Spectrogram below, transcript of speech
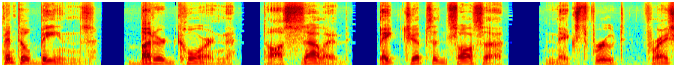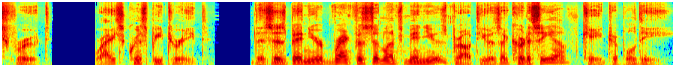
pinto beans, buttered corn, tossed salad, baked chips and salsa, mixed fruit, fresh fruit, Rice Krispie treat. This has been your breakfast and lunch menus brought to you as a courtesy of K Triple D.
